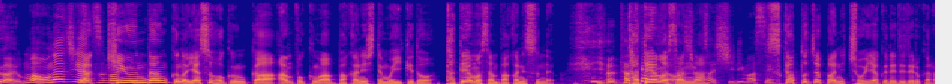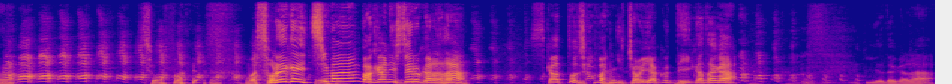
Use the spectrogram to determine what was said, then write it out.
界隈まあ同じいや集まりキウンダンクの安穂くんか安保くんはバカにしてもいいけど立山さんバカにすんなよ。いや立山さんなスカットジャパンにちょい役で出てるからな。ち ょお前それが一番バカにしてるからな。スカットジャパンにちょい役って言い方が。いやだから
